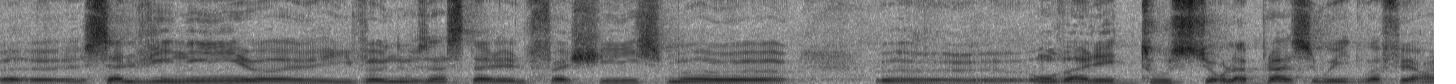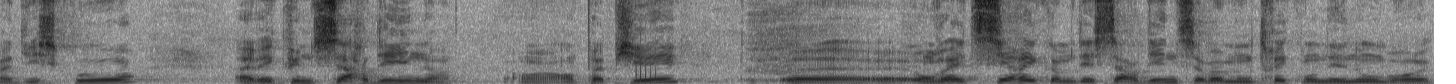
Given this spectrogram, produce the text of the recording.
euh, Salvini, euh, il veut nous installer le fascisme. euh, euh, on va aller tous sur la place où il doit faire un discours, avec une sardine en, papier. Euh, on va être serrés comme des sardines, ça va montrer qu'on est nombreux.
